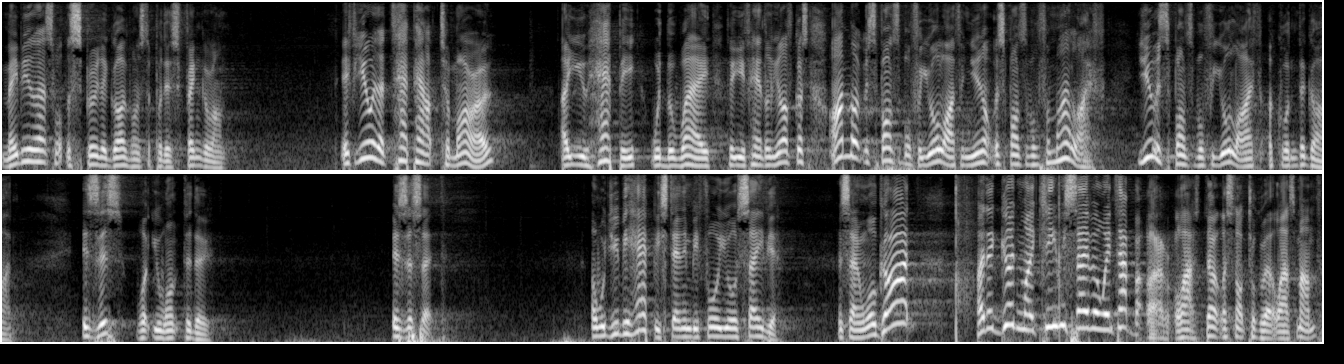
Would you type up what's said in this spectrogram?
Maybe that's what the Spirit of God wants to put his finger on. If you were to tap out tomorrow, are you happy with the way that you've handled your life? Because I'm not responsible for your life and you're not responsible for my life. You're responsible for your life according to God. Is this what you want to do? Is this it? Or would you be happy standing before your Savior and saying, Well, God, I did good. My KiwiSaver went up. But, uh, last, let's not talk about last month.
